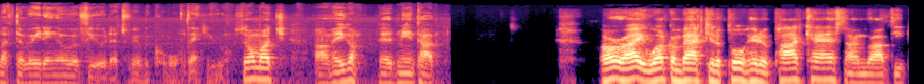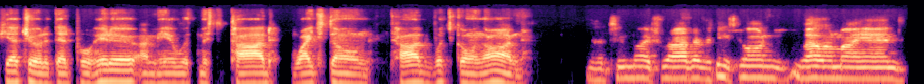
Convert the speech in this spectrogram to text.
left a rating and review. That's really cool. Thank you so much. Um, here you go. There's me and Todd. All right, welcome back to the Pull Hitter Podcast. I'm Rob DiPietro, the Dead Pull Hitter. I'm here with Mr. Todd Whitestone. Todd, what's going on? Not too much, Rob. Everything's going well on my end.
